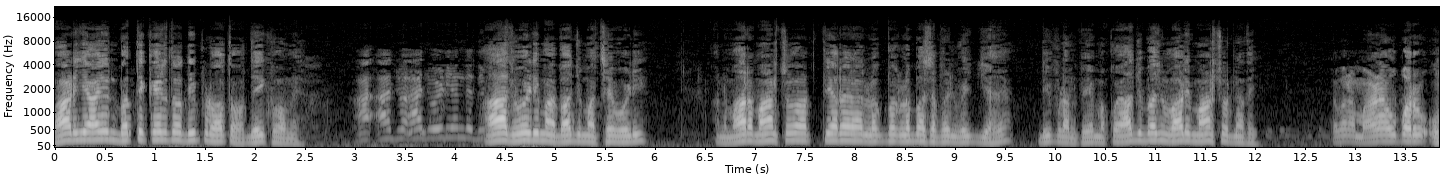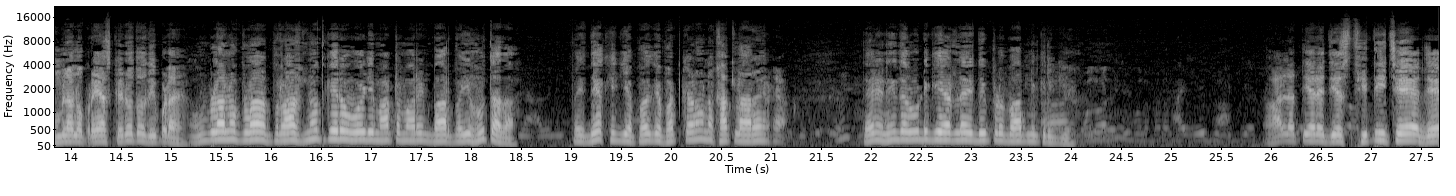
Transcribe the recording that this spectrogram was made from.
વાડી આવીને બત્તી કરી તો દીપડો હતો દેખો અમે. આજ ઓયડીમાં બાજુમાં છે ઓયડી અને મારા માણસો અત્યારે લગભગ લબાસા ભરીને વહી ગયા છે દીપડાના પેમાં કોઈ આજુબાજુ વાડી માણસો જ નથી. તમારા માણા ઉપર હુમલાનો પ્રયાસ કર્યો હતો દીપડા હુમલાનો પ્રયાસ નથી કર્યો ઓડી માટો મારીને બહાર પછી હુતા હતા પછી દેખી ગયા પગે ફટકાણો ને ખાટલા રે. તેની નીંદર ઉડી ગઈ એટલે દીપડો બહાર નીકળી ગયો. હાલ અત્યારે જે સ્થિતિ છે જે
